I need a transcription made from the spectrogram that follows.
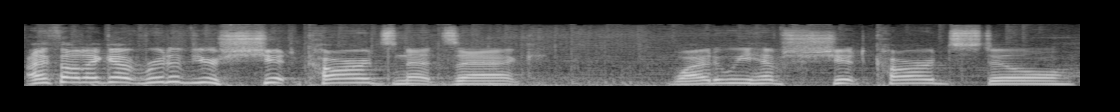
I thought I got rid of your shit cards, Netzach. Why do we have shit cards still?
